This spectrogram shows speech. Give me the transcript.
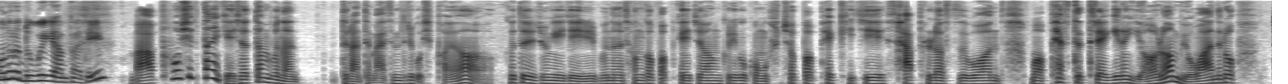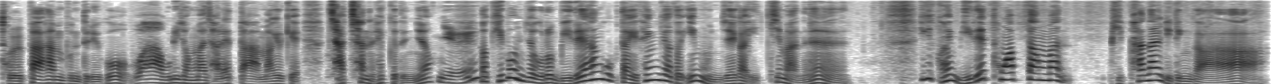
오늘은 누구에게 한마디? 마포 식당에 계셨던 분 들한테 말씀드리고 싶어요. 그들 중에 이제 일부는 선거법 개정 그리고 공수처법 패키지 4 플러스 1, 뭐 패스트 트랙 이런 여러 묘안으로 돌파한 분들이고 와 우리 정말 잘했다 막 이렇게 자찬을 했거든요. 예. 그러니까 기본적으로 미래한국당이 생겨서 이 문제가 있지만은 이게 과연 미래통합당만 비판할 일인가?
